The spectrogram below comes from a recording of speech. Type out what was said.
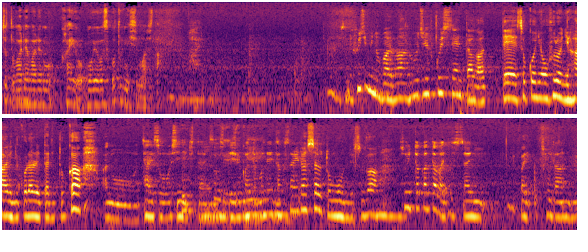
ちょっと我々も会を催すことにしました。ですね、富士見の場合は老人福祉センターがあってそこにお風呂に入りに来られたりとかあの体操をしに来たりしている方もね、ねたくさんいらっしゃると思うんですが、うん、そういった方が実際にやっぱり相談に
